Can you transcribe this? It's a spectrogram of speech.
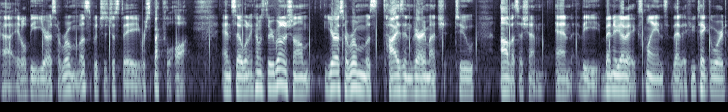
uh, it'll be Yeras Haromus, which is just a respectful awe. And so when it comes to Ribbon Shalom, Yeras Haromus ties in very much to Avas Hashem. And the Ben Yoda explains that if you take the word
